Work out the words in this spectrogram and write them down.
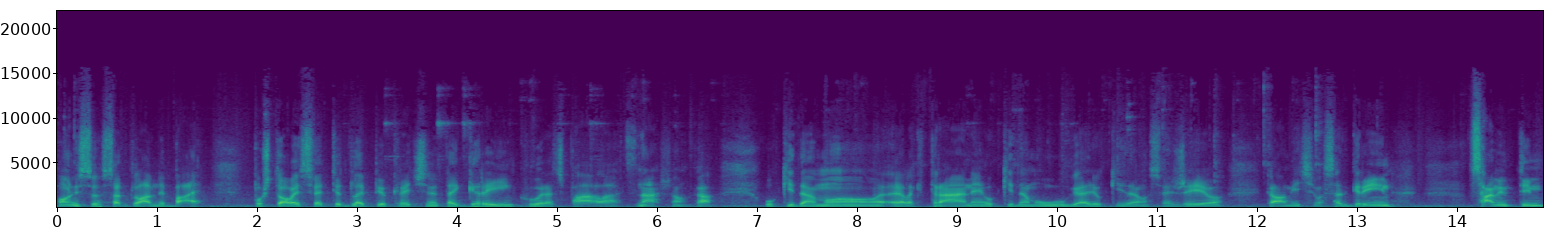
oni su sad glavne baje. Pošto ovaj svet je odlepio, kreće na taj green kurac, palac, znaš, on kao, ukidamo elektrane, ukidamo ugalj, ukidamo sve živo, kao mi ćemo sad green, samim tim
